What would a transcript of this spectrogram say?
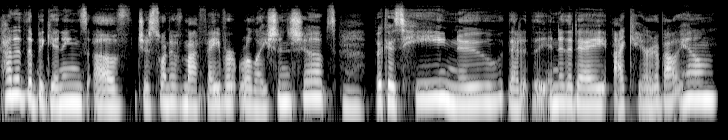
kind of the beginnings of just one of my favorite relationships mm. because he knew that at the end of the day, I cared about him.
